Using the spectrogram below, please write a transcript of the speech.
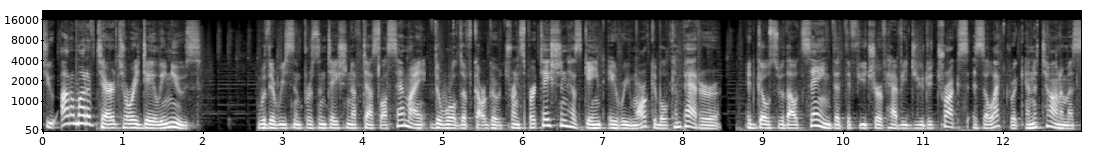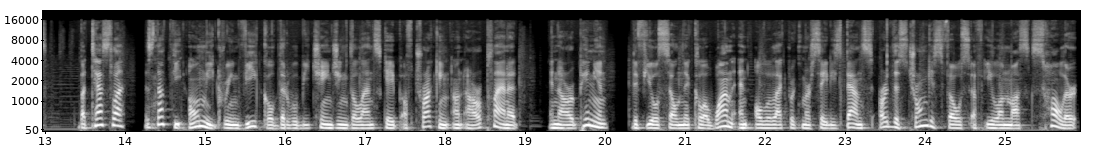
to Automotive Territory Daily News. With the recent presentation of Tesla Semi, the world of cargo transportation has gained a remarkable competitor. It goes without saying that the future of heavy-duty trucks is electric and autonomous. But Tesla is not the only green vehicle that will be changing the landscape of trucking on our planet. In our opinion, the fuel cell Nikola One and all-electric Mercedes-Benz are the strongest foes of Elon Musk's hauler.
